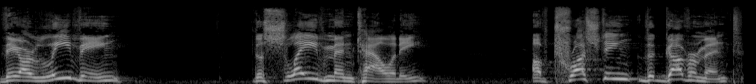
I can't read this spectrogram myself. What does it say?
They are leaving the slave mentality of trusting the government.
